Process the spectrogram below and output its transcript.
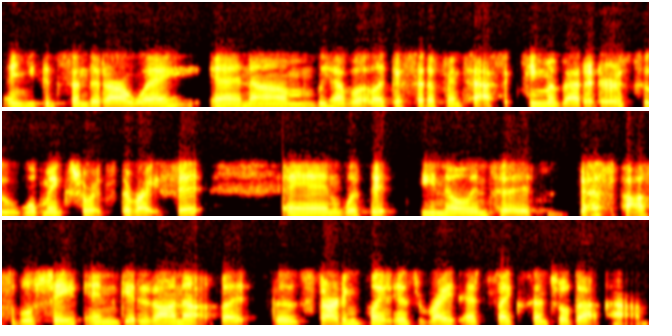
and you can send it our way. And um, we have, a, like I said, a fantastic team of editors who will make sure it's the write fit and whip it, you know, into its best possible shape and get it on up. But the starting point is right at psychcentral.com.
